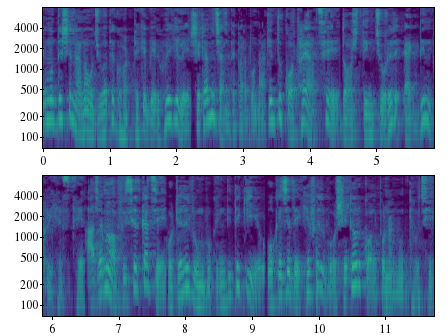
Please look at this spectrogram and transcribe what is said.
এর মধ্যে সে নানা অজুহাতে ঘর থেকে বের হয়ে গেলে সেটা আমি জানতে পারব না। কিন্তু কথায় আছে, দশ দিন চোরের একদিন গৃহস্থের আজ আমি অফিসের কাছে হোটেলে রুম বুকিং দিতে গিয়ে ওকে যে দেখে ফেলব, সেটা ওর কল্পনার মধ্যেও ছিল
